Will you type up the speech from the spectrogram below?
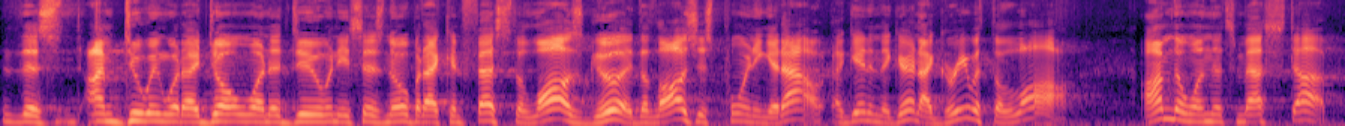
this I'm doing what I don't want to do, and he says, No, but I confess the law is good. The law is just pointing it out again and again. I agree with the law. I'm the one that's messed up.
